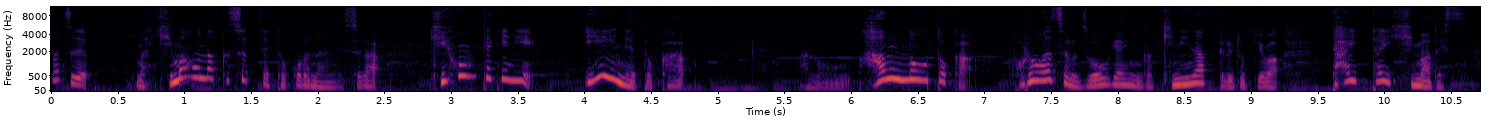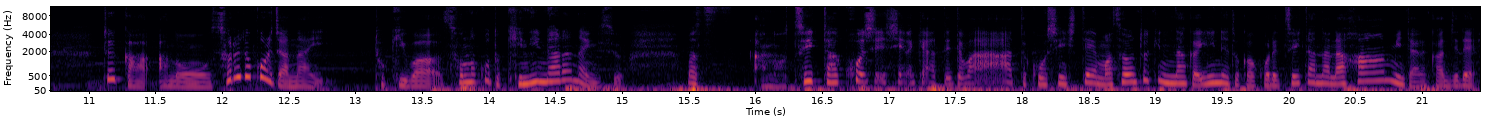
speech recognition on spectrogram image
まず、まあ、暇をなくすってところなんですが、基本的にいいねとか、あの、反応とか、フォロワー数の増減が気になってる時は、大体暇です。というか、あの、それどころじゃない時は、そんなこと気にならないんですよ。まああの、ツイッター更新しなきゃって言って、わーって更新して、まあ、その時になんかいいねとか、これツイッターならはーんみたいな感じで、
